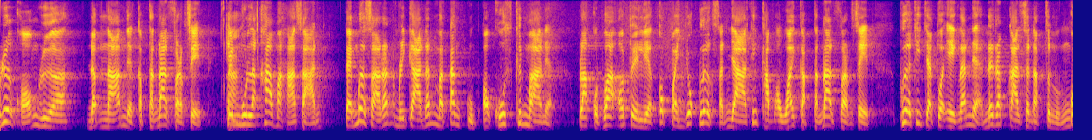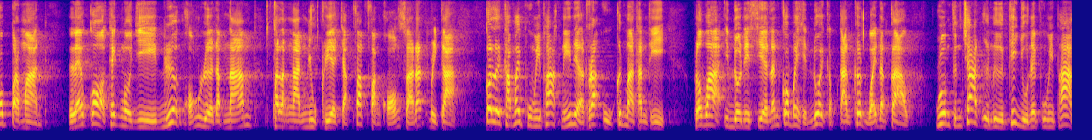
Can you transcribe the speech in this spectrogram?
เรื่องของเรือดำน้ำเนี่ยกับทางด้านฝรั่งเศส เป็นมูลค่ามหาศาล แต่เมื่อสหรัฐอเมริกานั้นมาตั้งกลุ่มออคุสขึ้นมาเนี่ยปรากฏว่าออสเตรเลียก็ไปยกเลิกสัญญาที่ทำเอาไว้กับทางด้านฝรั่งเศส เพื่อที่จะตัวเองนั้นเนี่ยได้รับการสนับสนุนงบประมาณ แล้วก็เทคโนโลยีเรื่องของเรือดำน้ำพลังงานนิวเคลียร์จากฝักฝั่งของสหรัฐอเมริกา ก็เลยทำให้ภูมิภาคนี้เนี่ยระอุขึ้นมาทันที เพราะว่าอินโดนีเซียนั้นก็ไม่เห็นด้วยกับการเคลื่อนไหวดังกล่าว รวมถึงชาติอื่นๆ ที่อยู่ในภูมิภาค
